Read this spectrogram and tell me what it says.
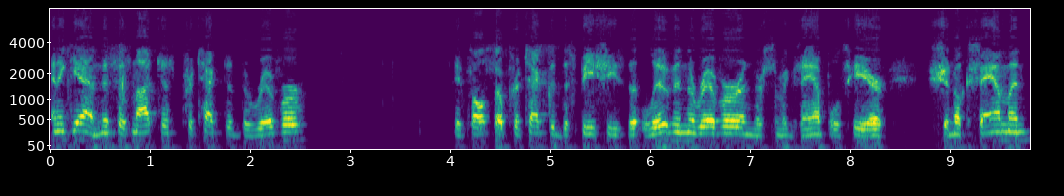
And again, this has not just protected the river, it's also protected the species that live in the river, and there's some examples here. Chinook salmon,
